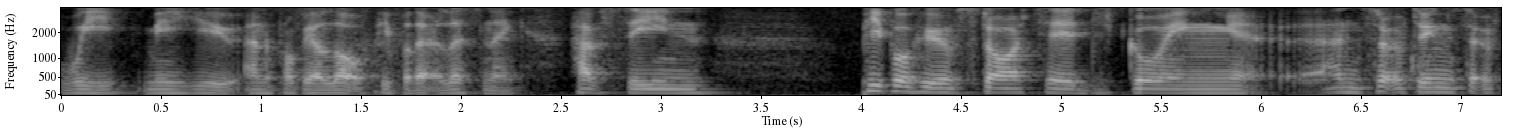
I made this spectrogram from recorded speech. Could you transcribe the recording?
we, me, you, and probably a lot of people that are listening have seen people who have started going and sort of doing sort of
